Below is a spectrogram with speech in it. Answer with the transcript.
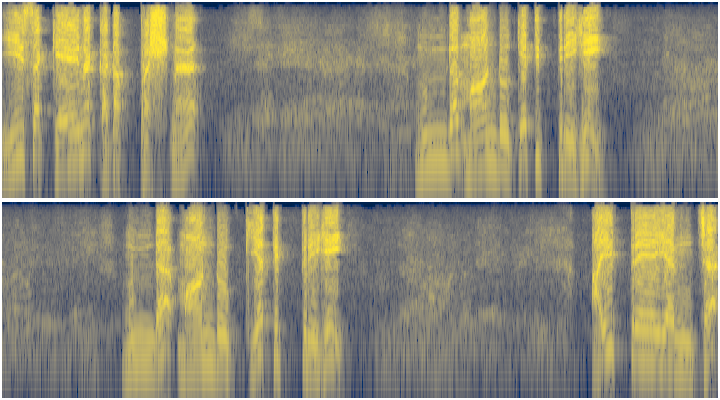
ஈசக்கேன கடப்பிரஷ்ன முண்ட மாண்டுக்கிய தித்திரிகி. முண்ட மாண்டுக்கிய தித்திரிகி. ஐத்ரேயஞ்ச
